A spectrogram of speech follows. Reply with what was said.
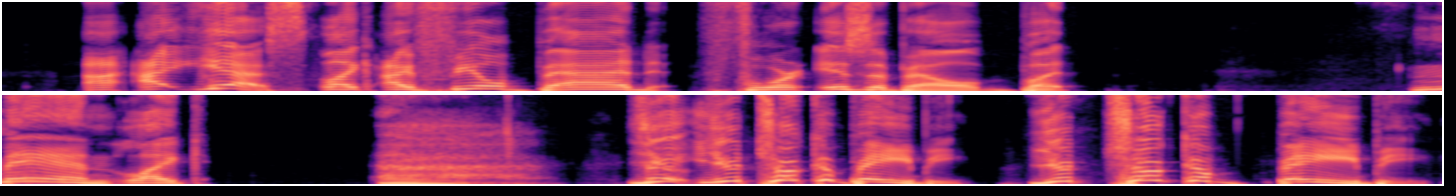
I, I yes, like I feel bad for Isabel, but man, like you you took a baby, you took a baby,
